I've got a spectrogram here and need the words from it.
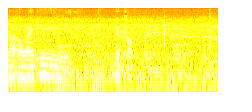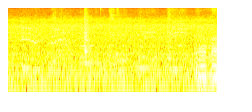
เราเอาไว้ที่ desktop แล้วก็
